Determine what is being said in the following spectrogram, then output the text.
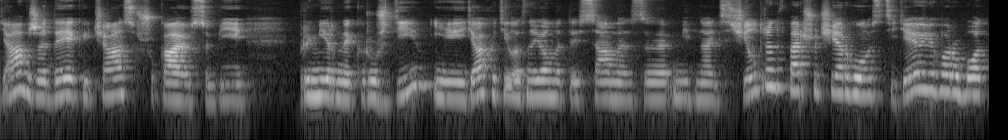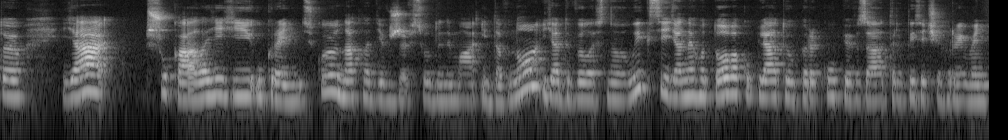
я вже деякий час шукаю собі примірник Ружді, і я хотіла знайомитись саме з Midnight's Children в першу чергу, з цією його роботою. Я шукала її українською, накладів вже всюди нема і давно. Я дивилась на Оликсі, я не готова купляти у перекупів за 3000 гривень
